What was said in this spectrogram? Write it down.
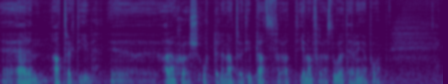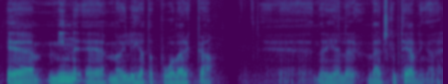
eh, är en attraktiv eh, arrangörsort eller en attraktiv plats för att genomföra stora tävlingar på. Eh, min eh, möjlighet att påverka eh, när det gäller världscuptävlingar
